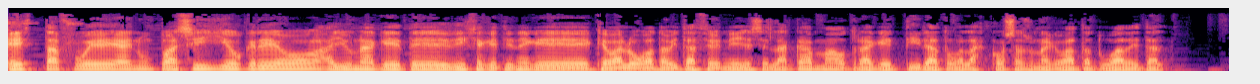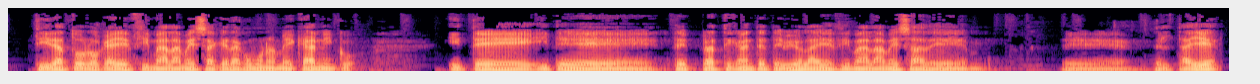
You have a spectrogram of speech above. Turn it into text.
esta fue en un pasillo, creo. Hay una que te dice que tiene que, que va luego a tu habitación y ella es en la cama. Otra que tira todas las cosas, una que va tatuada y tal. Tira todo lo que hay encima de la mesa, que era como una mecánico y te, y te, prácticamente te viola ahí encima de la mesa de, del taller.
